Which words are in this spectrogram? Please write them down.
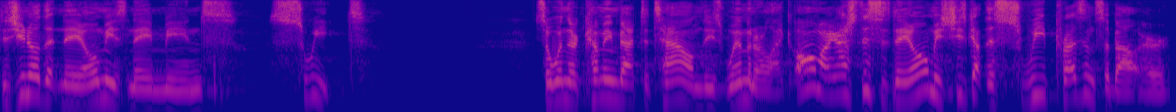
Did you know that Naomi's name means sweet? So when they're coming back to town, these women are like, Oh my gosh, this is Naomi. She's got this sweet presence about her.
